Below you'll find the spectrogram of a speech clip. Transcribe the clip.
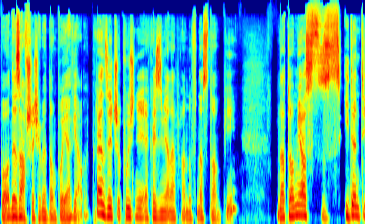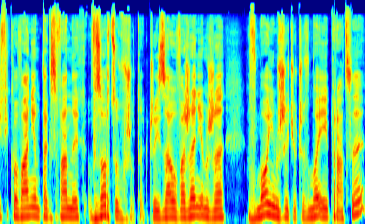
bo one zawsze się będą pojawiały. Prędzej czy później jakaś zmiana planów nastąpi. Natomiast z identyfikowaniem tak zwanych wzorców wrzutek, czyli zauważeniem, że w moim życiu czy w mojej pracy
